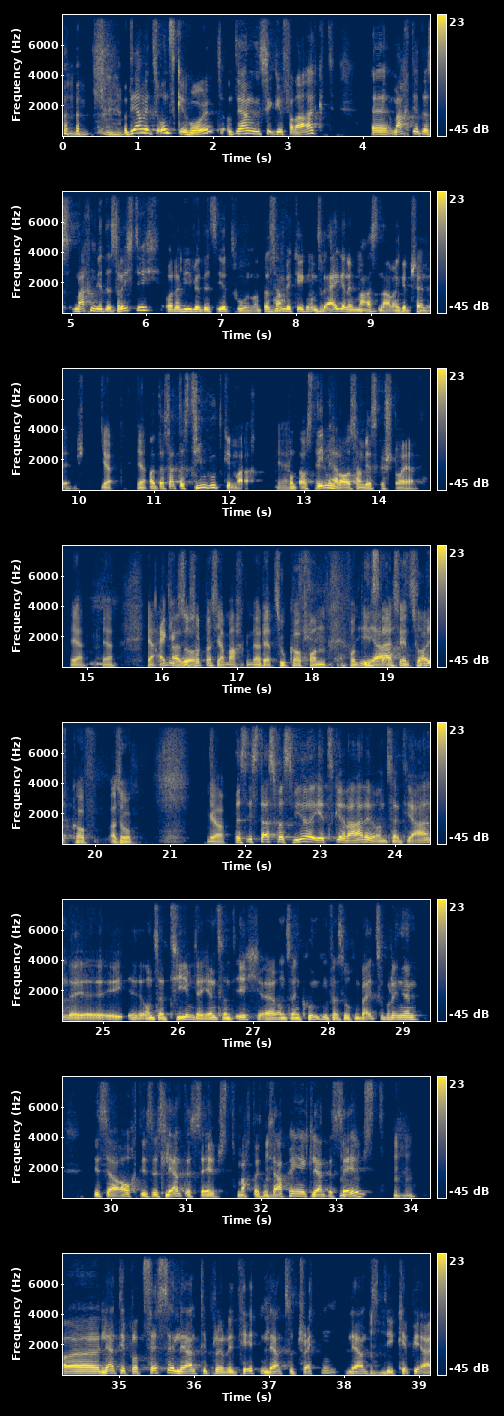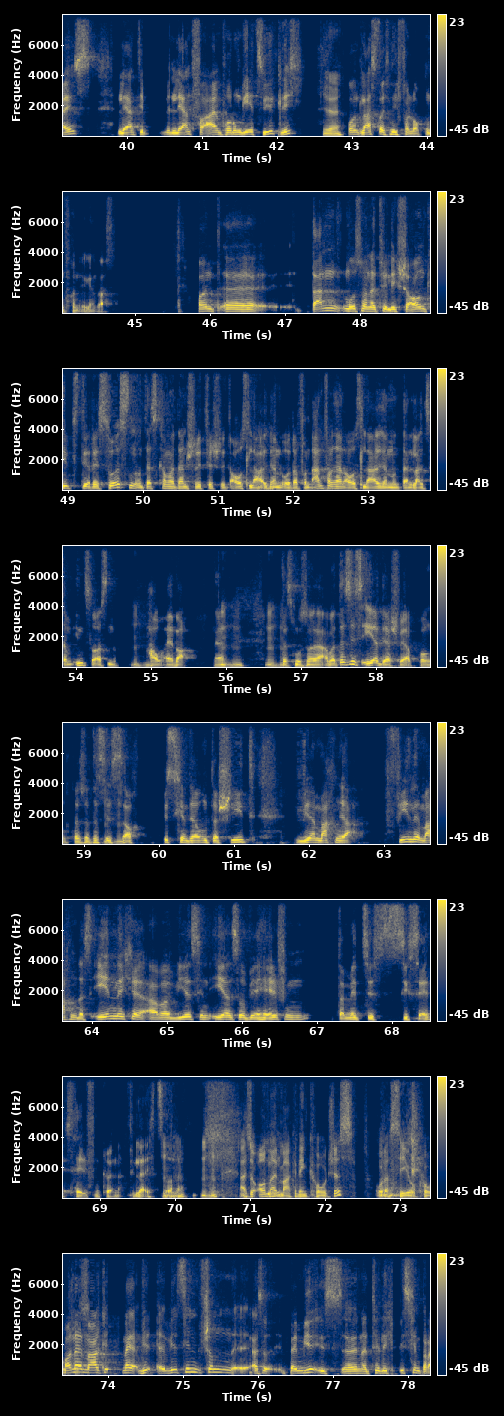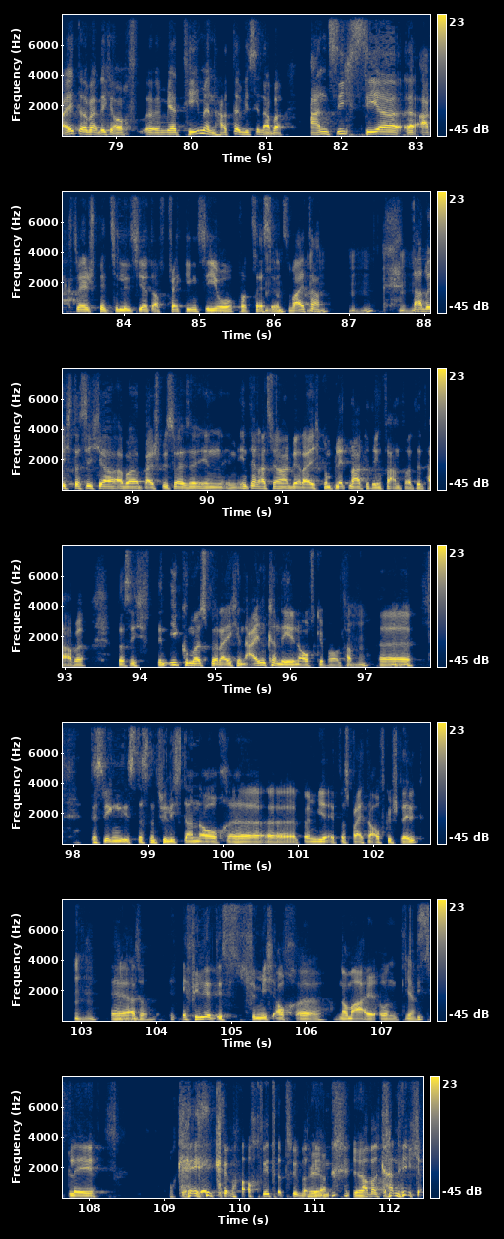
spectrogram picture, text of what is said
Mhm. Mhm. Und die haben wir zu uns geholt und die haben sie gefragt, äh, macht ihr das, machen wir das richtig oder wie würdet ihr tun? Und das mhm. haben wir gegen unsere eigenen Maßnahmen gechallenged. Ja, ja. Und das hat das Team gut gemacht. Ja, und aus dem heraus haben wir es gesteuert. Ja, ja. Ja, eigentlich also, so sollte man es ja machen, ne? Der Zukauf von, von Dienstleistungen, ja, Zukauf, also ja. Das ist das, was wir jetzt gerade und seit Jahren, der, äh, unser Team, der Jens und ich, äh, unseren Kunden versuchen beizubringen ist ja auch dieses lernt es selbst. Macht euch nicht mhm. abhängig, lernt es mhm. selbst. Mhm. Äh, lernt die Prozesse, lernt die Prioritäten, lernt zu tracken, lernt mhm. die KPIs, lernt, die, lernt vor allem, worum geht's wirklich yeah. und lasst euch nicht verlocken von irgendwas. Und äh, dann muss man natürlich schauen, gibt es die Ressourcen und das kann man dann Schritt für Schritt auslagern mhm. oder von Anfang an auslagern und dann langsam insourcen, mhm. however. Ne? Mhm. Mhm. Das muss man, aber das ist eher der Schwerpunkt. Also das mhm. ist auch bisschen der Unterschied. Wir machen ja, viele machen das Ähnliche, aber wir sind eher so, wir helfen damit sie sich selbst helfen können, vielleicht so. Ne? Mhm. mhm. Also Online-Marketing-Coaches oder SEO-Coaches? Online-Marketing, naja, wir, äh, wir sind schon, äh, also bei mir ist äh, natürlich ein bisschen breiter, weil ich auch äh, mehr Themen hatte. Wir sind aber an sich sehr äh, aktuell spezialisiert auf Tracking, SEO, Prozesse mhm. und so weiter. Mhm. Mhm. mhm. Dadurch, dass ich ja aber beispielsweise in, im internationalen Bereich komplett Marketing verantwortet habe, dass ich den E-Commerce-Bereich in allen Kanälen aufgebaut habe. Mhm. Äh, mhm. deswegen ist das natürlich dann auch äh, äh, bei mir etwas breiter aufgestellt. Mhm. Äh, also Affiliate ist für mich auch äh, normal und ja. Display okay, können wir auch wieder drüber reden. Ja, ja. Aber kann ich,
